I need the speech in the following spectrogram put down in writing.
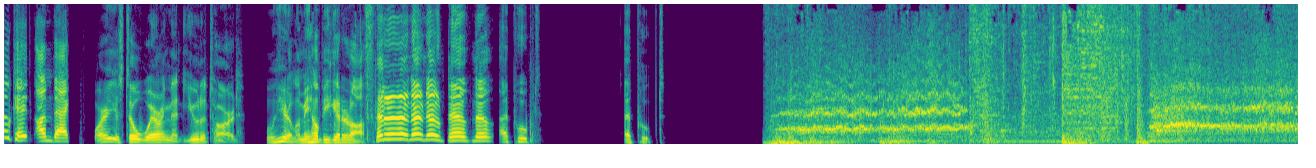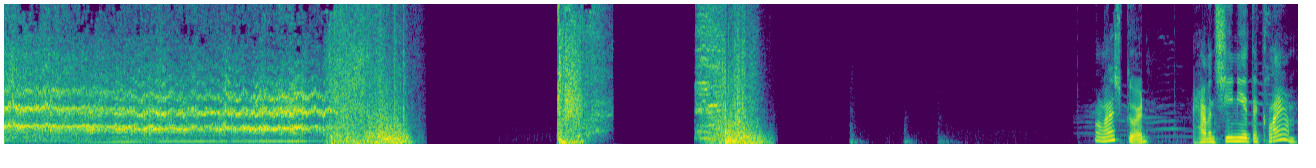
Okay, I'm back. Why are you still wearing that unitard? Well, here, let me help you get it off. No, no, no, no, no, no, no. I pooped. I pooped. Well, that's good. I haven't seen you at the clam.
